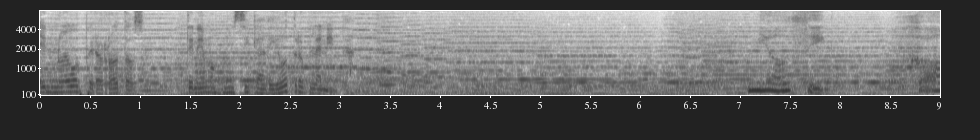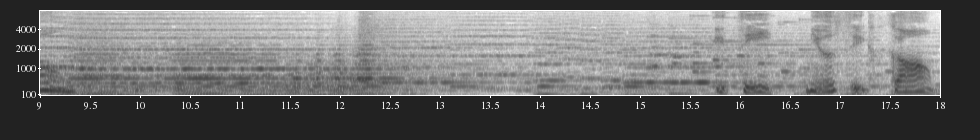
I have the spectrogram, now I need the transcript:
En Nuevos pero Rotos tenemos música de otro planeta. Music Home. E.T. Music Home.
